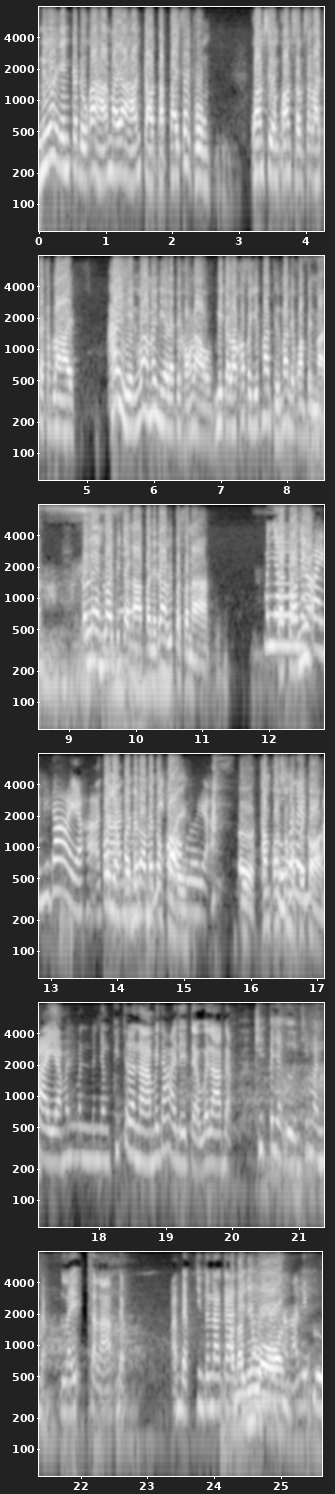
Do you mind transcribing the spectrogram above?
เนื้อเอ็นกระดูกอาหารใหม่อาหารเก่าตับไตไส้พุง ความเสื่อมความเสื่อมสลายแต่ทำลาย ให้เห็นว่าไม่มีอะไรเป็นของเรา มีแต่เราเข้าไปยึดมั่นถือมั่นในความเป็นมัน ก็เริ่มไล่พิจารณาไปในด้านวิปัสสนา มันยังแต่ตอนมันเนี้ยัยงไปไม่ได้อะค่ะอาจารย์ก็ยังไปไม่ได้ไม่ต้องไปนกเลยอะเออทำความหนูสงก็บเลไปยก่ไม่อนไปอะมันมันมันยังพิจารณาไม่ได้เลย แต่เวลาแบบคิดไปอย่างอื่นที่มันแบบไร้สาระแบบอะแบบจินตนาการอันนั้นไปเรื่องที่นิวไร้รณ์สาระนี่คือ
